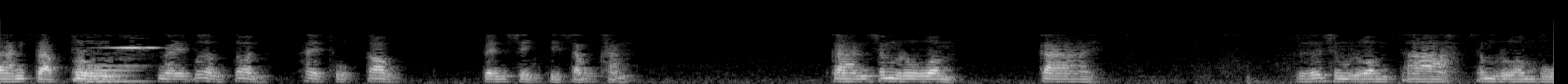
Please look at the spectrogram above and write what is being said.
การปรับปรุงในเบื้องต้นให้ถูกต้องเป็นสิ่งที่สำคัญ การสำรวมกาย หรือสำรวมตาสำรวมหู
